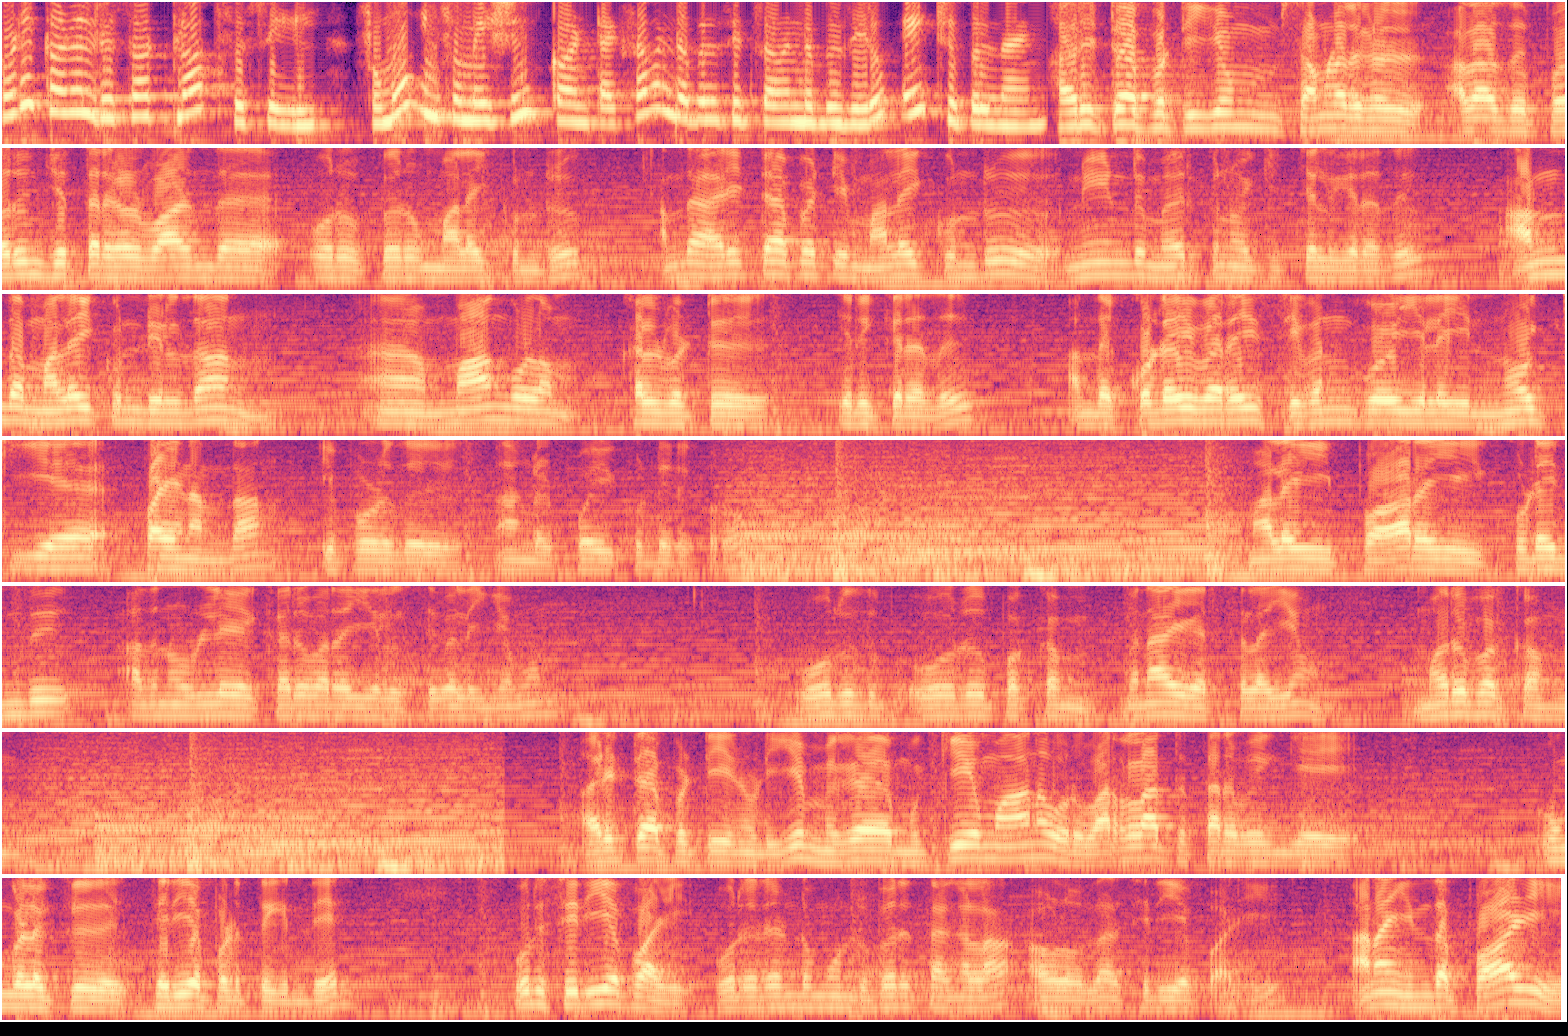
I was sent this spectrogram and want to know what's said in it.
Kodaikanal resort flats for sale for more information contact seven double six seven double zero eight triple nine ஹரிட்டாப்பட்டியும் சமணர்கள் அதாவது பெருஞ்சித்தர்கள் வாழ்ந்த ஒரு பெரும் மலைக்குன்று. அந்த ஹரிட்டாப்பட்டி மலைக்குன்று நீண்டு மேற்கு நோக்கி செல்கிறது. அந்த மலைக்குன்றில்தான் மாங்குளம் கல்வெட்டு இருக்கிறது. அந்த குடைவரை சிவன் கோயிலை நோக்கிய பயணம்தான் இப்பொழுது நாங்கள் போய் கொண்டிருக்கிறோம். மலை பாறையை குடைந்து அதனுள்ளே கருவறையில் சிவலிங்கமும் ஒரு ஒரு பக்கம் விநாயகர் சிலையும் மறுபக்கம் அரிட்டாப்பட்டியினுடைய மிக முக்கியமான ஒரு வரலாற்று தரவு இங்கே உங்களுக்கு தெரியப்படுத்துகின்றேன். ஒரு சிறிய பாழி ஒரு ரெண்டு மூன்று பேர் தங்கலாம் அவ்வளோதான் சிறிய பாழி. ஆனால் இந்த பாழி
